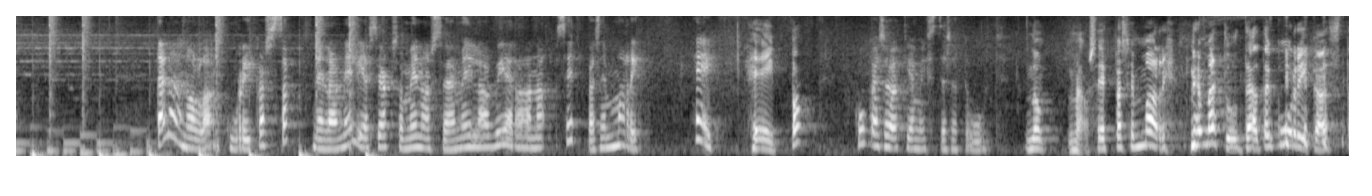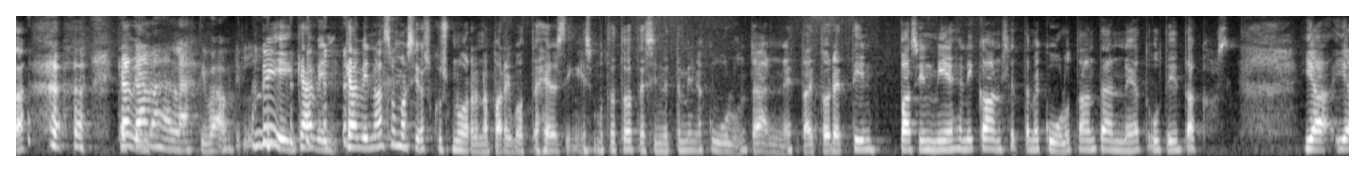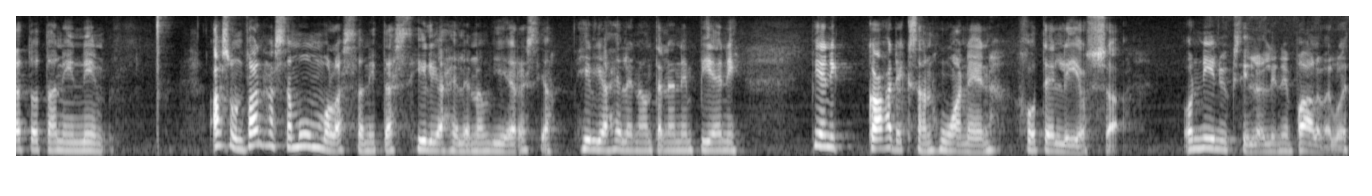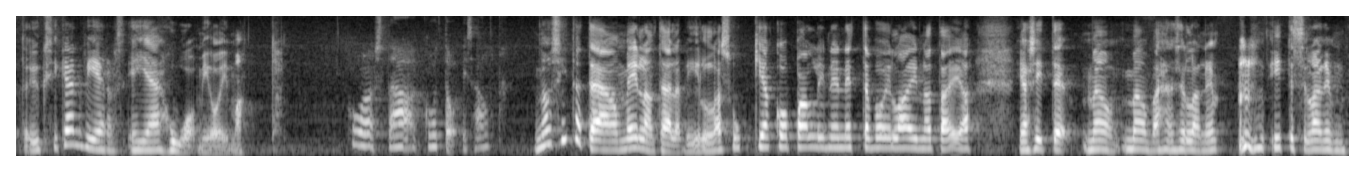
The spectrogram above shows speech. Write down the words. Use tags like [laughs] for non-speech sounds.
Tänään ollaan Kurikassa. Meillä on neljäs jakso menossa ja meillä on vieraana Seppäsen Mari. Hei! Heippa! Kuka sä oot ja mistä sä tuut? No mä oon Seppäsen Mari ja mä tuun täältä Kurikasta. [laughs] kävin, Tämähän lähti vauhdilla. Niin, [laughs] kävin, kävin asumassa joskus nuorena pari vuotta Helsingissä, mutta totesin, että minä kuulun tänne. Tai todettiin Pasin mieheni kanssa, että me kuulutaan tänne ja tultiin takaisin. Ja, ja tota niin, niin, asun vanhassa mummolassani tässä Hilja Helenan vieressä. Ja Hilja Helena on tällainen pieni, pieni kahdeksan huoneen hotelli, jossa on niin yksilöllinen palvelu, että yksikään vieras ei jää huomioimatta. Kuulostaa kotoisalta. No sitä tämä on. Meillä on täällä villasukki ja kopallinen, että voi lainata. Ja, ja sitten mä oon, mä oon vähän sellainen, [clears throat] itse sellainen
